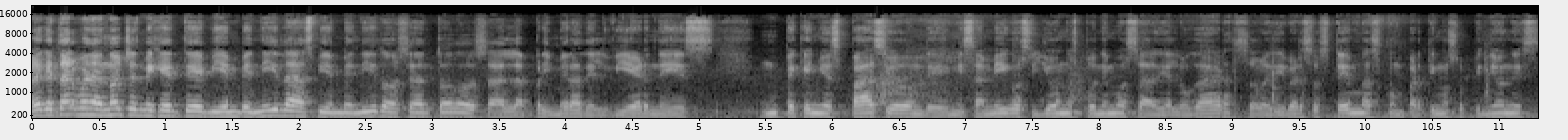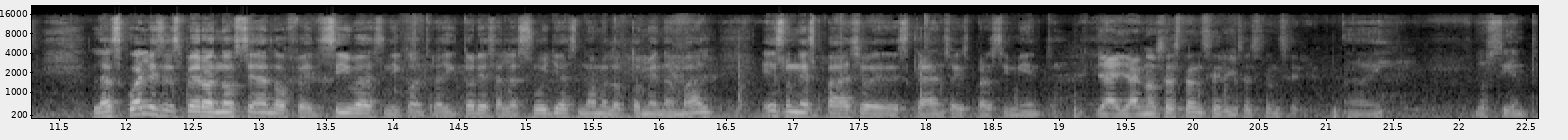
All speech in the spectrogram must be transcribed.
Hola, ¿qué tal? Buenas noches, mi gente. Bienvenidas, bienvenidos sean todos a la primera del viernes. Un pequeño espacio donde mis amigos y yo nos ponemos a dialogar sobre diversos temas, compartimos opiniones, las cuales espero no sean ofensivas ni contradictorias a las suyas, no me lo tomen a mal. Es un espacio de descanso y esparcimiento. Ya, ya, no seas tan serio, seas tan serio. Ay, lo siento.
